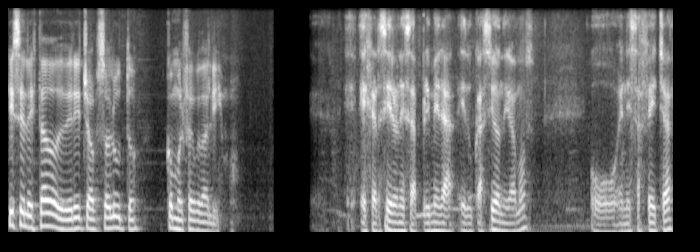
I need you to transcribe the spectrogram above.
es el Estado de Derecho absoluto como el feudalismo. Ejercieron esa primera educación, digamos, o en esa fecha,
